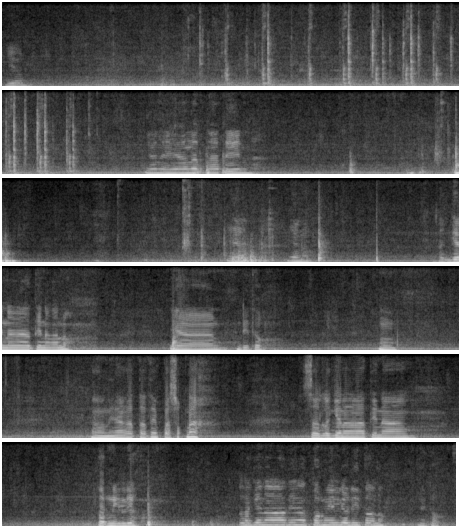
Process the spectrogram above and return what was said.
Yun. Yan, iangat natin. Yan, yan o. Lagyan na natin ng ano. Yan, dito. Hmm. Yan, iangat natin, pasok na. So, lagyan na natin ng tornilyo. Lagyan na natin ng tornilyo dito, ano? Dito.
